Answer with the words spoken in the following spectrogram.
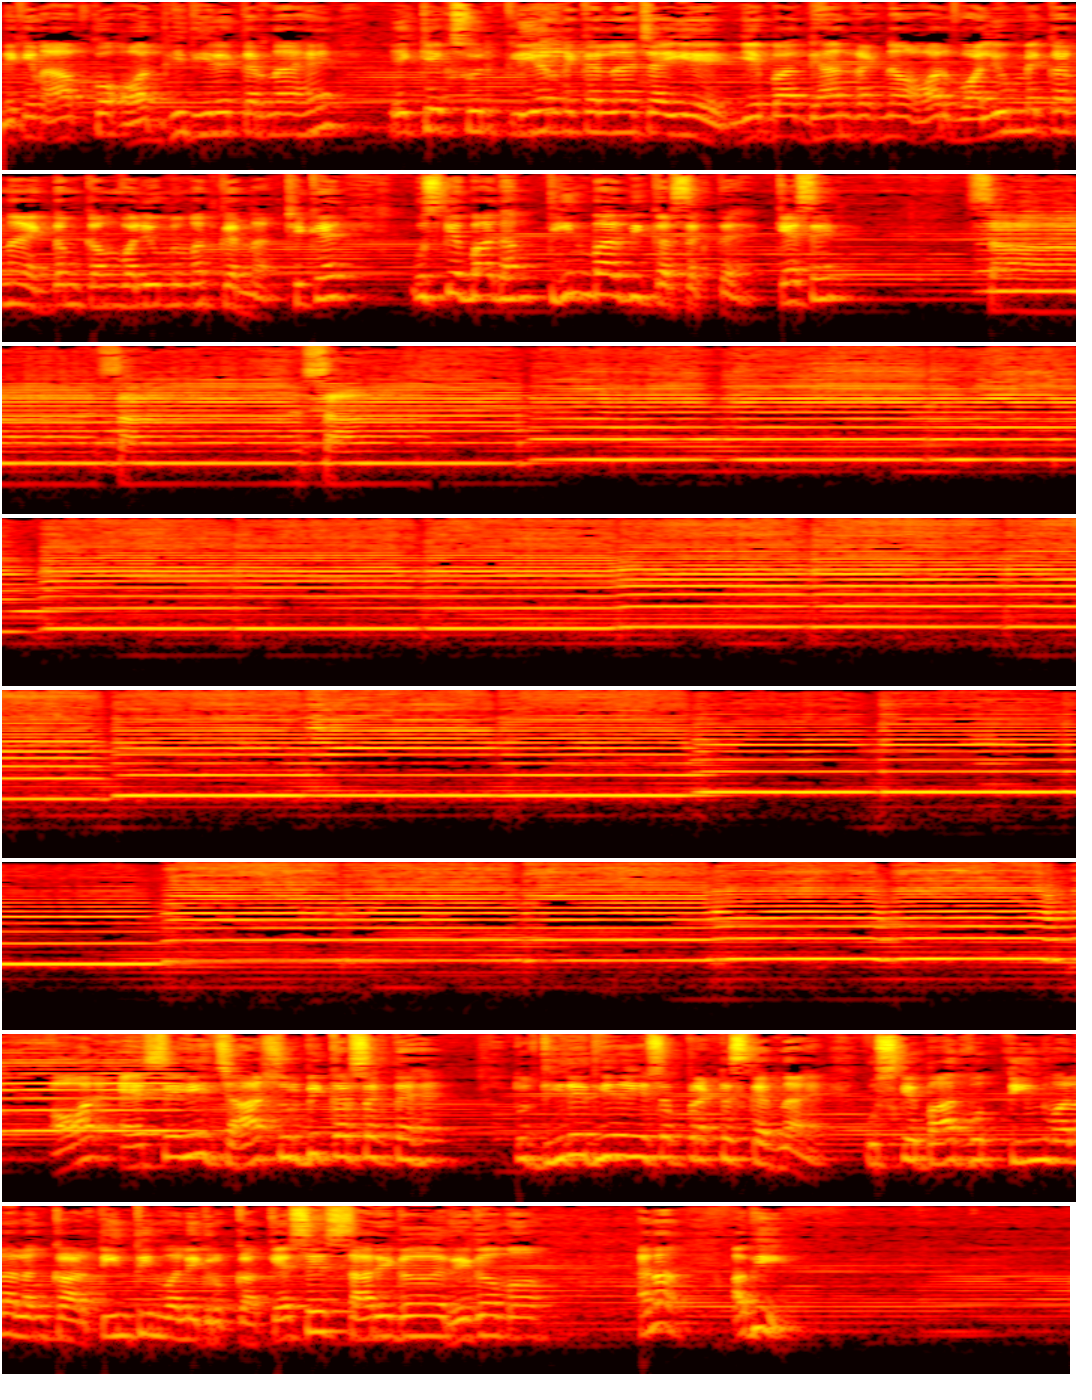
लेकिन आपको और भी धीरे करना है। एक एक सुर क्लियर निकलना चाहिए, ये बात ध्यान रखना और वॉल्यूम में करना, एकदम कम वॉल्यूम में मत करना, ठीक है? उसके बाद हम तीन बार भी कर सकते हैं। कैसे? सा सुर भी कर सकते हैं। तो धीरे धीरे ये सब प्रैक्टिस करना है। उसके बाद वो तीन वाला अलंकार तीन तीन वाले ग्रुप का कैसे सारे ग रे ग है ना? अभी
